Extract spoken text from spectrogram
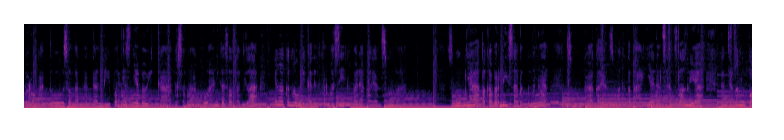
wabarakatuh. Selamat datang di podcastnya Bawika Bersama aku Hanika Salsabila Yang akan memberikan informasi kepada kalian semua. Sebelumnya apa kabar nih sahabat pendengar? Semoga kalian semua tetap bahagia dan sehat selalu ya. Dan jangan lupa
